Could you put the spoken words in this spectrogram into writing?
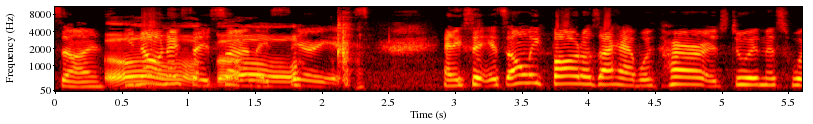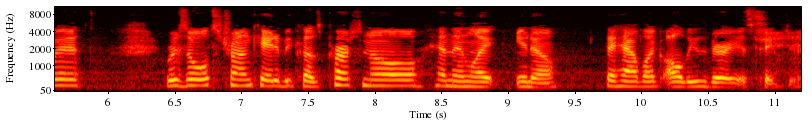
son. you know when they Oh, say son, no. they serious. And he said, It's only photos I have with her. It's doing this with results truncated because personal. And then, like, you know, they have like all these various pictures.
